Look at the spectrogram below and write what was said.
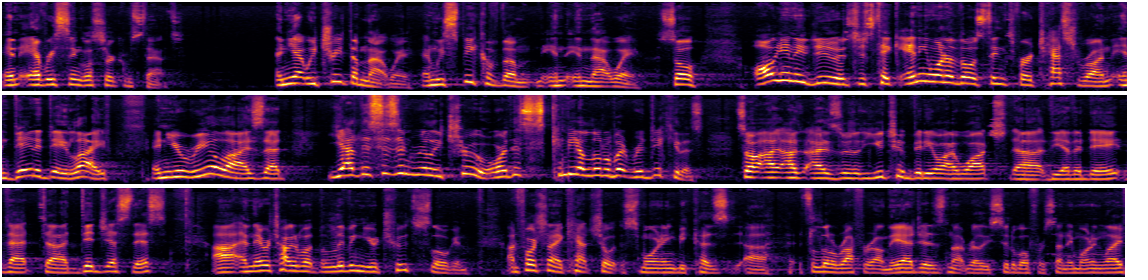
in every single circumstance. And yet we treat them that way, and we speak of them in, in that way. So all you need to do is just take any one of those things for a test run in day to day life, and you realize that, yeah, this isn't really true, or this can be a little bit ridiculous. So, I, I, there's a YouTube video I watched uh, the other day that uh, did just this, uh, and they were talking about the Living Your Truth slogan. Unfortunately, I can't show it this morning because uh, it's a little rough around the edges, not really suitable for Sunday morning life.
